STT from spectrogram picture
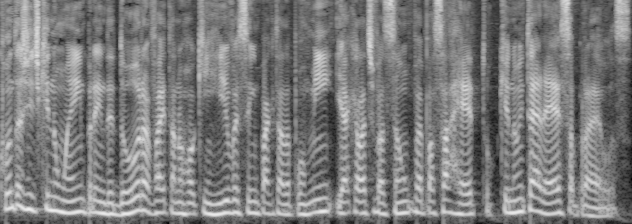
Quanta gente que não é empreendedora vai estar no Rock in Rio, vai ser impactada por mim e aquela ativação vai passar reto, porque não interessa para elas.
